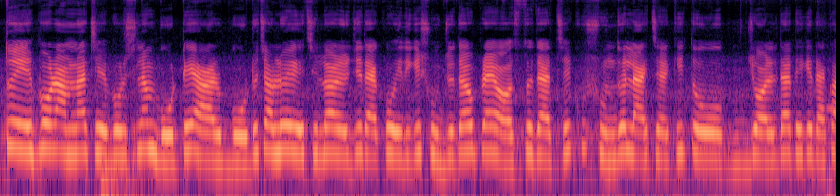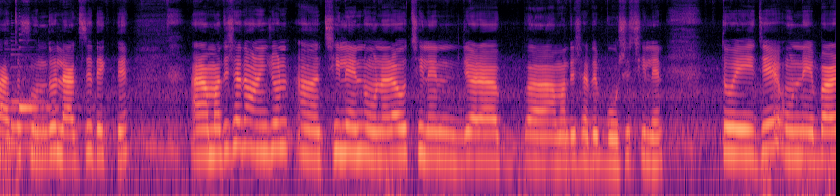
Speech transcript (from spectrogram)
তো এরপর আমরা চেয়ে পড়েছিলাম বোটে আর বোটও চালু হয়ে গেছিল। আর ওই যে দেখো, ওইদিকে সূর্যটাও প্রায় অস্ত যাচ্ছে। খুব সুন্দর লাগছে আর কি। তো জলটা থেকে দেখো, এত সুন্দর লাগছে দেখতে। আর আমাদের সাথে অনেকজন ছিলেন, ওনারাও ছিলেন, যারা আমাদের সাথে বসেছিলেন তো এই যে এবার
